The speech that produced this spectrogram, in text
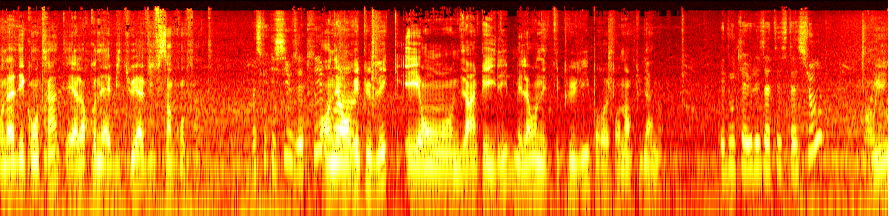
On a des contraintes et alors qu'on est habitué à vivre sans contraintes. Parce que ici, vous êtes libre. On est en euh, République et on est dans un pays libre, mais là on n'était plus libre pendant plus d'un an. Et donc, il y a eu les attestations. Oui,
